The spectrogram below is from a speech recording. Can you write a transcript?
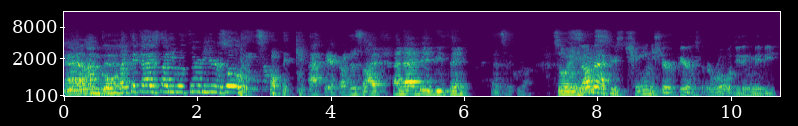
And Yeah, I'm going like the guy's not even 30 years old. He's only got hair on the side, and that made me think that's like Rob. So anyways, Some actors change their appearance for the role. Do you think maybe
